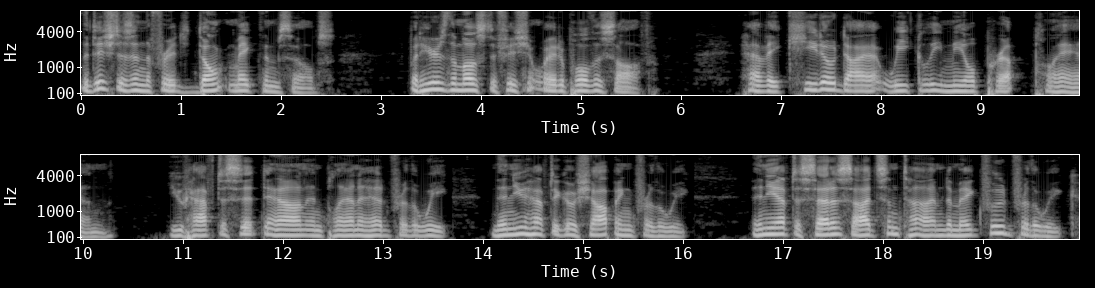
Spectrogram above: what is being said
the dishes in the fridge don't make themselves, but here's the most efficient way to pull this off have a keto diet weekly meal prep plan. You have to sit down and plan ahead for the week. Then you have to go shopping for the week. Then you have to set aside some time to make food for the week.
